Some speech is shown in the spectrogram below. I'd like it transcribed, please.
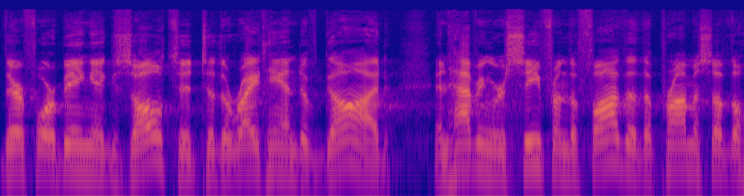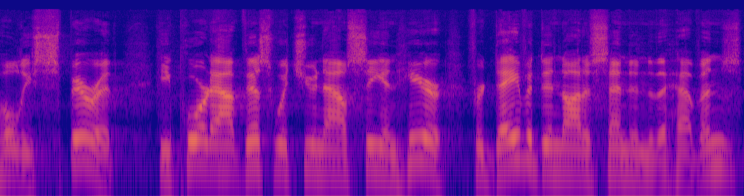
Therefore, being exalted to the right hand of God, and having received from the Father the promise of the Holy Spirit, he poured out this which you now see and hear. For David did not ascend into the heavens,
